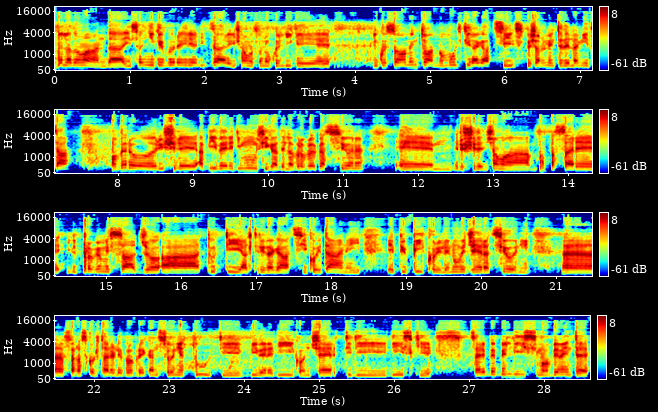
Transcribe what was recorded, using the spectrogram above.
Bella domanda. I sogni che vorrei realizzare, diciamo, sono quelli che in questo momento hanno molti ragazzi, specialmente della mia età, ovvero riuscire a vivere di musica, della propria passione e mm, riuscire diciamo, a passare il proprio messaggio a tutti gli altri ragazzi coetanei e più piccoli, le nuove generazioni, eh, far ascoltare le proprie canzoni a tutti, vivere di concerti, di dischi, sarebbe bellissimo, ovviamente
